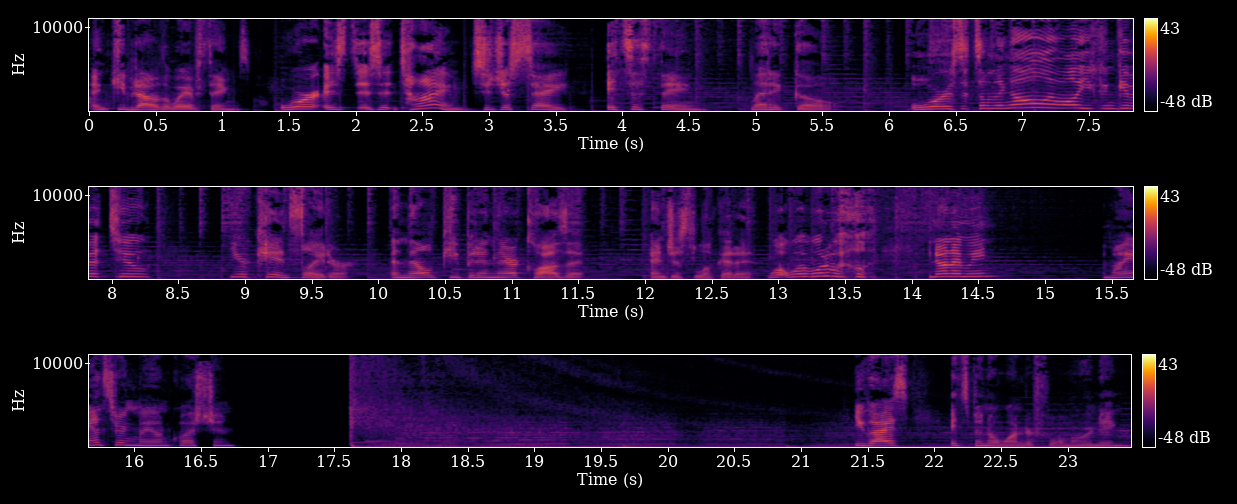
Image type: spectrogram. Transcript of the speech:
and keep it out of the way of things? Or is is it time to just say it's a thing, let it go? Or is it something oh well you can give it to your kids later and they'll keep it in their closet and just look at it. What, what, what, what you know what I mean? Am I answering my own question? You guys, it's been a wonderful morning.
